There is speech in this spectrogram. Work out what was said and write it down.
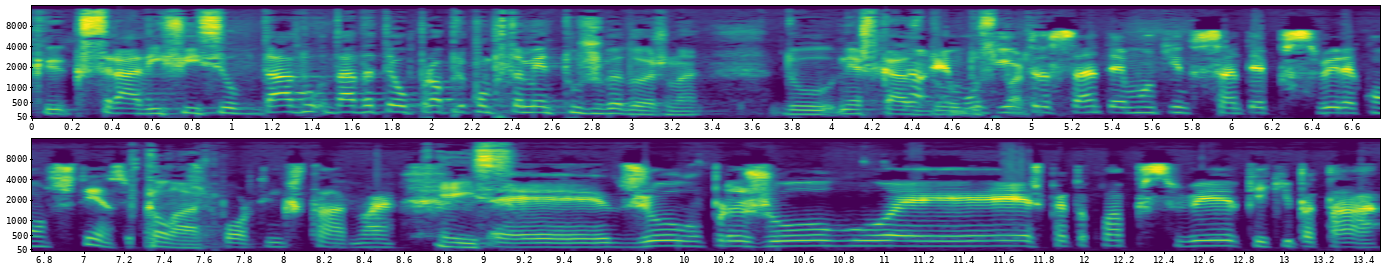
que, que, será difícil, dado, dado até o próprio comportamento dos jogadores, não é? Do, neste caso não, do, é muito do interessante, é muito interessante é perceber a consistência claro. do Sporting está, não é? É isso. É, de jogo para jogo é, é espetacular perceber que a equipa está,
